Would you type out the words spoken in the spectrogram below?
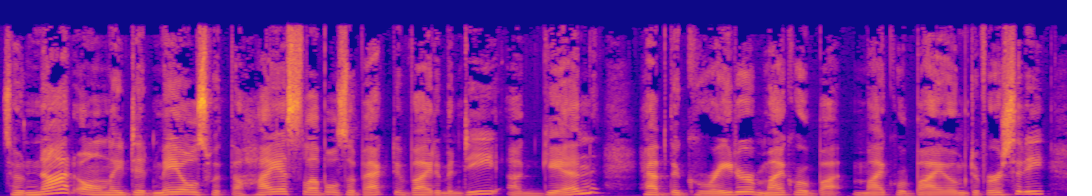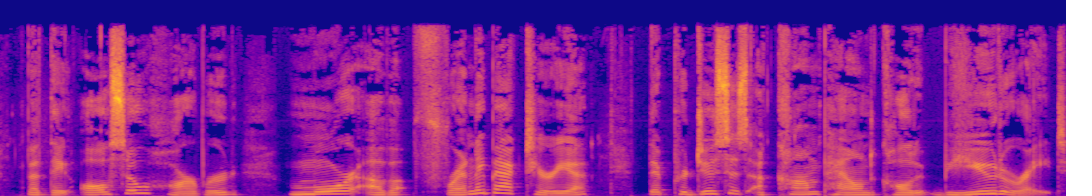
So, not only did males with the highest levels of active vitamin D again have the greater microbi- microbiome diversity, but they also harbored more of a friendly bacteria that produces a compound called butyrate.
